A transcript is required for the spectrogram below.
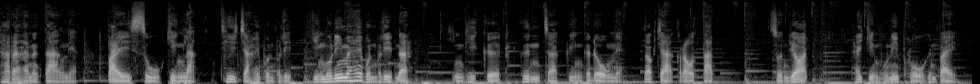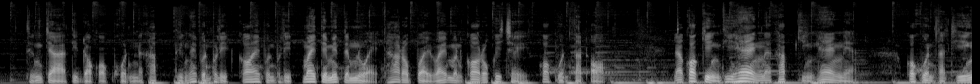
ธาตุอาหารต่างๆเนี่ยไปสู่กิ่งหลักที่จะให้ผลผลิต กิ่งพวกนี้ไม่ให้ผลผลิตนะ กิ่งที่เกิดขึ้นจากกิ่งกระโดงเนี่ยนอกจากเราตัดส่วนยอดให้กิ่งพวกนี้โผล่ขึ้นไป ถึงจะติดดอกออกผลนะครับถึงให้ผลผลิตก็ให้ผลผลิตไม่เต็มเม็ดเต็มหน่วย ถ้าเราปล่อยไว้มันก็รกเฉยก็ควรตัดออก แล้วก็กิ่งที่แห้งนะครับ กิ่งแห้งเนี่ยก็ควรตัดทิ้ง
